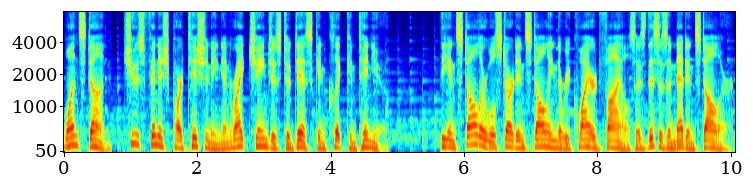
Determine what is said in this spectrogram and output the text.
Once done, choose Finish Partitioning and write changes to disk and click Continue. The installer will start installing the required files as this is a net installer.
